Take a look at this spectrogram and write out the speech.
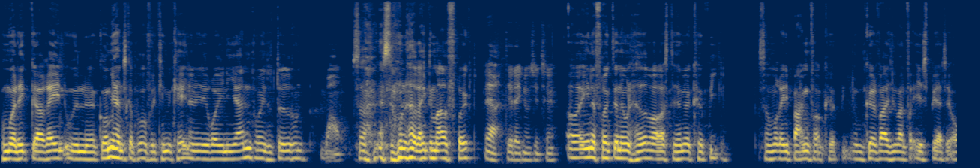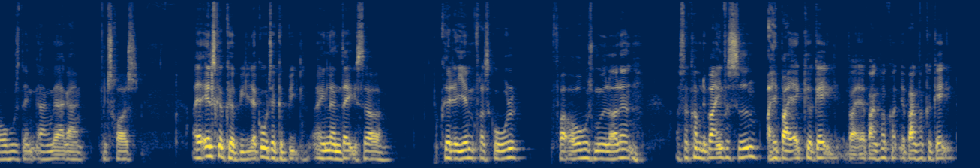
hun måtte ikke gøre rent uden øh, gummihandsker på, fordi kemikalierne de røg ind i hjernen på hende, så døde hun. Wow. Så altså, hun havde rigtig meget frygt. Ja, det er der ikke noget at sige til. Og en af frygterne, hun havde, var også det her med at køre bil. Så hun var rigtig bange for at køre bil. Hun kørte faktisk, vi var fra Esbjerg til Aarhus dengang, hver gang, på trods. Og jeg elsker at køre bil. Jeg er god til at køre bil. Og en eller anden dag, så kørte jeg hjem fra skole, fra Aarhus mod Lolland. Og så kom det bare ind fra siden. Og det er bare, jeg ikke kører galt. Jeg er, bare, jeg er, bange, for, jeg er bange for at køre galt.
